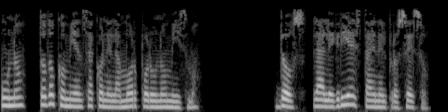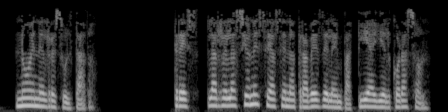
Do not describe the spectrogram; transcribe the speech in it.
1. Todo comienza con el amor por uno mismo. 2. La alegría está en el proceso, no en el resultado. 3. Las relaciones se hacen a través de la empatía y el corazón.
